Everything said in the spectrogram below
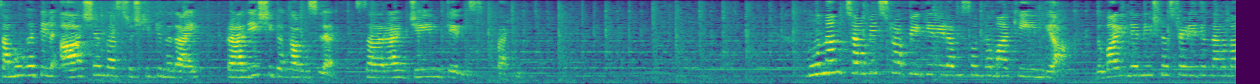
സമൂഹത്തിൽ ആശങ്ക സൃഷ്ടിക്കുന്നതായി പ്രാദേശിക കൌൺസിലർ സാറ ജെയിം ഡേവിസ് പറഞ്ഞു. മൂന്നാം ചാമ്പ്യൻസ് ട്രോഫി കിരീടം സ്വന്തമാക്കി ഇന്ത്യ. ദുബായ് ഇന്റർനാഷണൽ സ്റ്റേഡിയത്തിൽ നടന്ന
